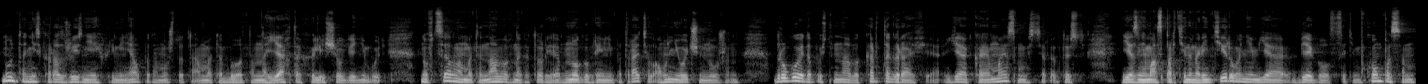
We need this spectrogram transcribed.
Ну, да, несколько раз в жизни я их применял, потому что там это было там на яхтах или еще где-нибудь. Но в целом это навык, на который я много времени потратил, а он не очень нужен. Другой, допустим, навык – картография. Я КМС мастер, то есть я занимался спортивным ориентированием, я бегал с этим компасом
